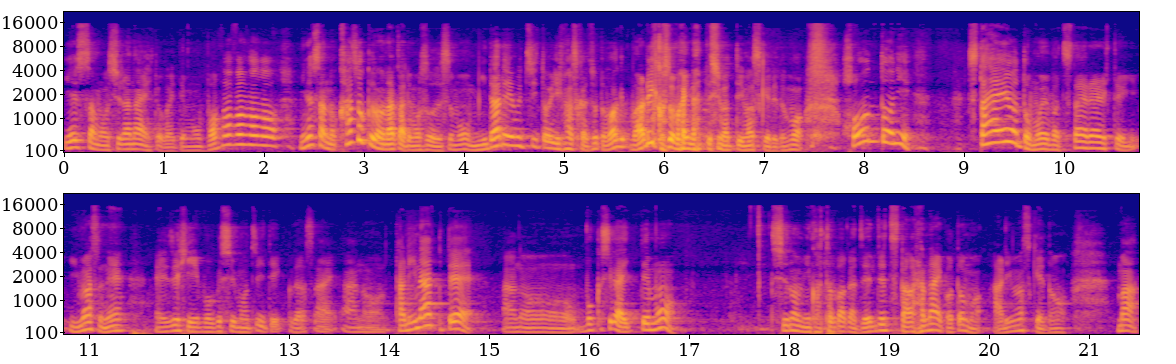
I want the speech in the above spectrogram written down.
イエス様を知らない人がいてもうバババババ皆さんの家族の中でもそうですもう乱れ打ちと言いますかちょっと悪い言葉になってしまっていますけれども本当に伝えようと思えば伝えられる人いますね。えぜひ牧師用いてください。あの足りなくてあの牧師が言っても主の御言葉が全然伝わらないこともありますけどま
